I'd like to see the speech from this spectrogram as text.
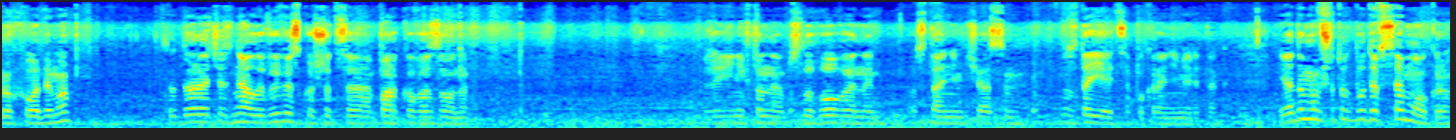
Проходимо. Тут, до речі, зняли вивіску, що це паркова зона. Вже її ніхто не обслуговує не останнім часом. Ну, здається, по крайній мірі так. Я думав, що тут буде все мокро.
